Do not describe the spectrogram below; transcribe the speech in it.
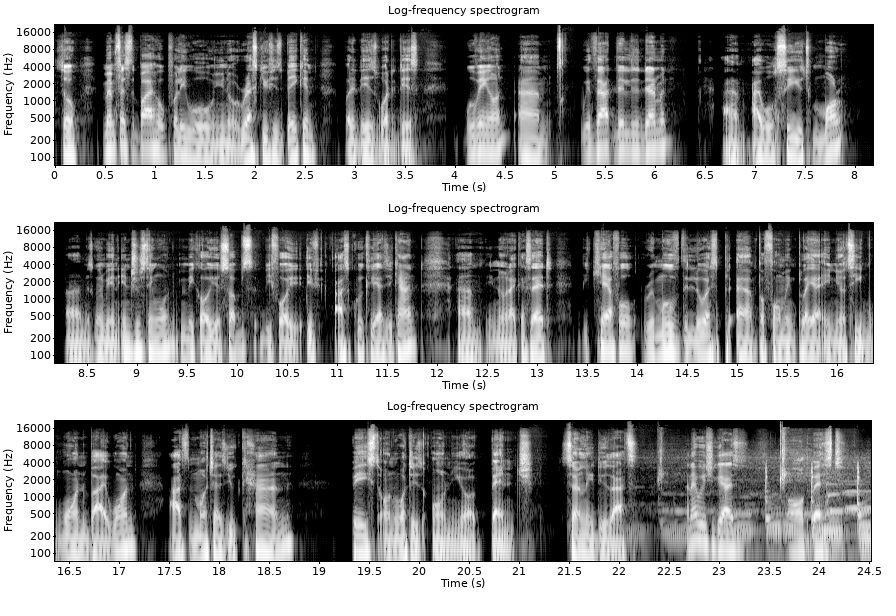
So Memphis Depay hopefully will you know rescue his bacon, but it is what it is. Moving on. Um, with that, ladies and gentlemen, um, I will see you tomorrow. Um, it's going to be an interesting one. Make all your subs before you, if as quickly as you can. Um, you know, like I said, be careful. Remove the lowest uh, performing player in your team one by one as much as you can, based on what is on your bench. Certainly do that. And I wish you guys all the best in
